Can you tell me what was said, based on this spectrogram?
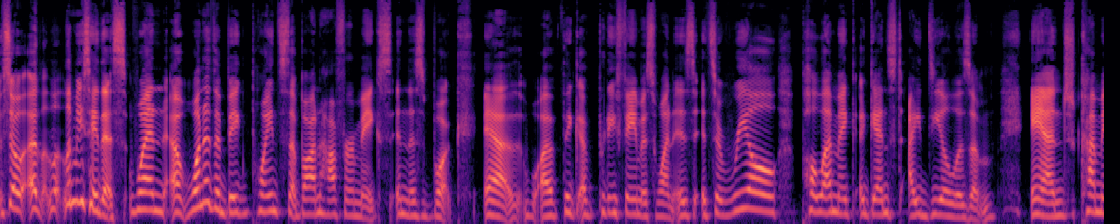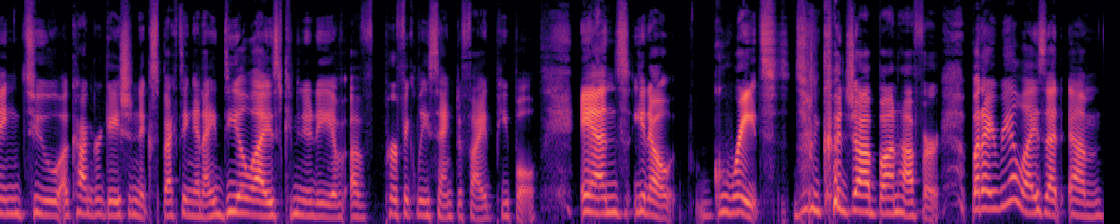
so uh, let me say this. When uh, one of the big points that bonhoeffer makes in this book uh, i think a pretty famous one is it's a real polemic against idealism and coming to a congregation expecting an idealized community of, of perfectly sanctified people. And you know great. Good job bonhoeffer. But i realize that um,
